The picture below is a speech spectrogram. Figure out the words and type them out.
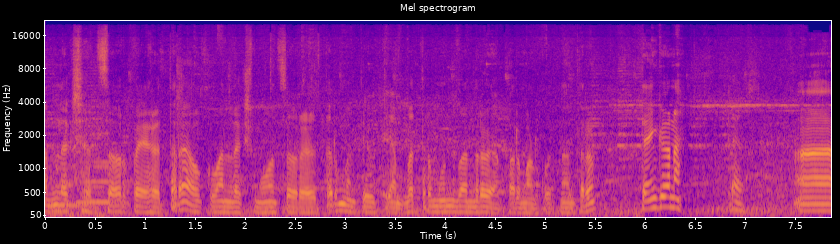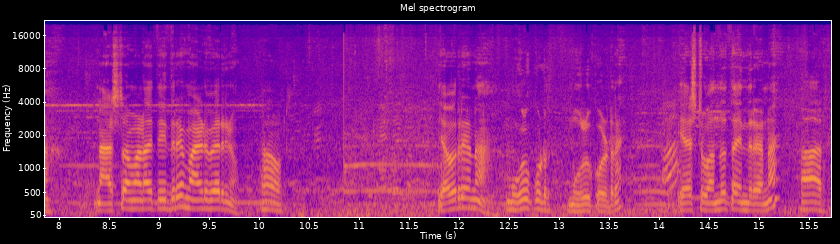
ಒಂದು ಲಕ್ಷ ಹತ್ತು ಸಾವಿರ ರೂಪಾಯಿ ಹೇಳ್ತಾರೆ ಅವಕ್ಕೆ ಒಂದು ಲಕ್ಷ ಮೂವತ್ತು ಸಾವಿರ ಹೇಳ್ತಾರೆ ಮತ್ತು ಇವಕ್ಕೆ ಎಂಬತ್ತರ ಮುಂದೆ ಬಂದ್ರೆ ವ್ಯಾಪಾರ ಮಾಡ್ಕೊತ ನಂತರ ಥ್ಯಾಂಕ್ ಯು ಅಣ್ಣ ಥ್ಯಾಂಕ್ಸ್ ನಾಷ್ಟ ಮಾಡತ್ತಿದ್ರೆ ಮಾಡಿ ಬರ್ರಿ ನೀವು. ಹಾಂ. ರೀ ಯಾವ್ರಿ ಅಣ್ಣ ಮುಗುಳು ಕೊಡ್ರಿ. ಮುಗುಳು ಕೊಡ್ರಿ. ಎಷ್ಟು ಒಂದು ತಂದ್ರಿ ಅಣ್ಣ ಹಾಂ ರೀ.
